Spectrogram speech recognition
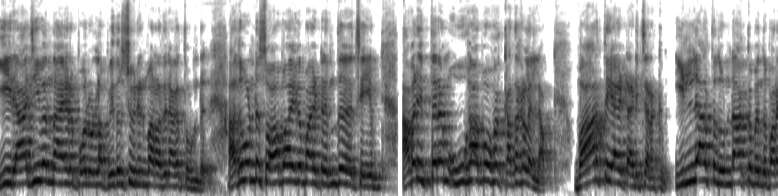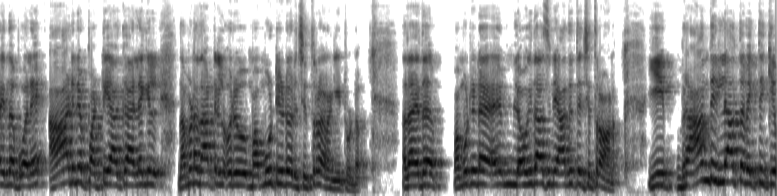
ഈ രാജീവൻ നായരെ പോലുള്ള പിതൃശൂന്യന്മാർ അതിനകത്തുണ്ട്. അതുകൊണ്ട് സ്വാഭാവികമായിട്ട് എന്ത് ചെയ്യും? അവർ ഇത്തരം ഊഹാപോഹ കഥകളെല്ലാം വാർത്തയായിട്ട് അടിച്ചിറക്കും. ഇല്ലാത്തത് ഉണ്ടാക്കുമെന്ന് പറയുന്ന പോലെ ആടിനെ പട്ടിയാക്കുക അല്ലെങ്കിൽ നമ്മുടെ നാട്ടിൽ ഒരു മമ്മൂട്ടിയുടെ ഒരു ചിത്രം ഇറങ്ങിയിട്ടുണ്ട്. അതായത് മമ്മൂട്ടിയുടെ ലോഹിദാസിന്റെ ആദ്യത്തെ ചിത്രമാണ്. ഈ ഭ്രാന്ത് ഇല്ലാത്ത വ്യക്തിക്ക്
